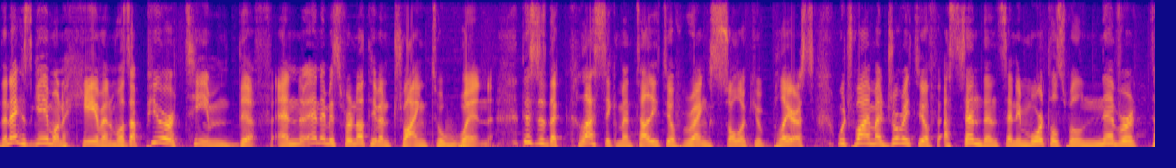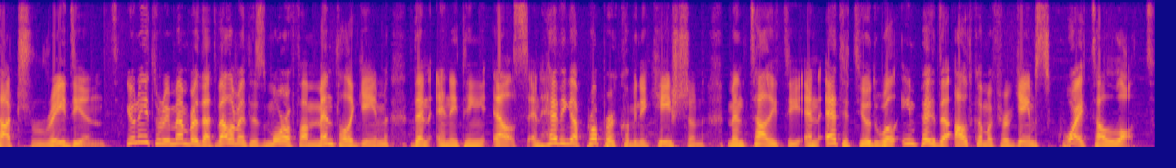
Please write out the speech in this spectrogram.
The next game on Haven was a pure team diff, and enemies were not even trying to win. This is the classic mentality of ranked solo queue players, which why majority of Ascendants and Immortals will never touch Radiant. You need to remember that Valorant is more of a mental game than anything else, and having a proper communication, mentality, and attitude will impact the outcome of your games quite a lot.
